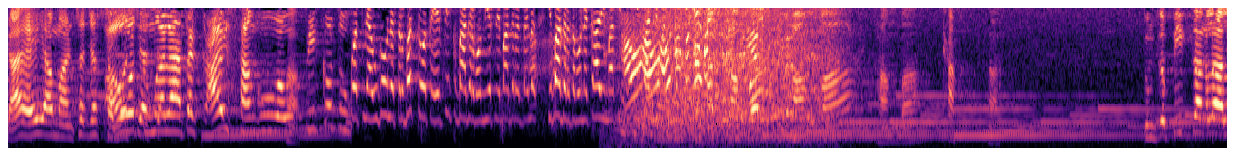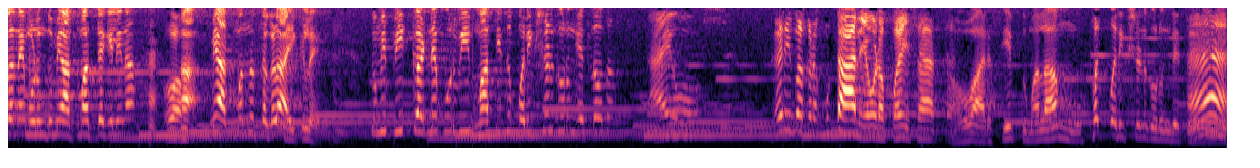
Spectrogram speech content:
काय आहे या माणसाच्या अहो समस्या? तुम्हाला आता काय सांगू? अहो, पिक तू. थांबा थांबा. हा. तुमचं पीक चांगलं आलं नाही म्हणून तुम्ही आत्महत्या केली ना? हा, मी आतमधनं सगळं ऐकलंय. तुम्ही पीक काढण्यापूर्वी मातीचं परीक्षण करून घेतलं होतं? नाही हो. गरीबाकडे कुठं आला एवढा पैसा? आता अहो आरसीएफ तुम्हाला मोफत परीक्षण करून देते. हा.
